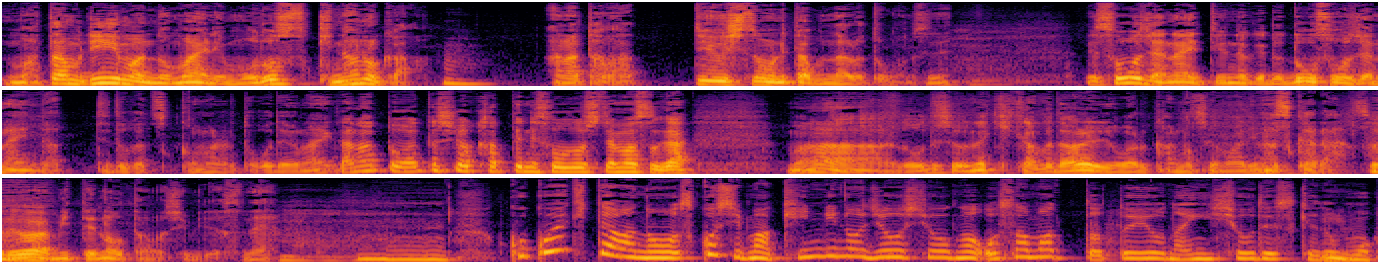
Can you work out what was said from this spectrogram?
またリーマンの前に戻す気なのか、あなたはっていう質問に多分なると思うんですね。でそうじゃないって言うんだけど、どうそうじゃないんだっていうとこが突っ込まれるところではないかなと私は勝手に想像してますが、まあ、どうでしょうね。企画倒れで終わる可能性もありますから、それは見てのお楽しみですね。ここへ来て、あの、少し、まあ、金利の上昇が収まったというような印象ですけども、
